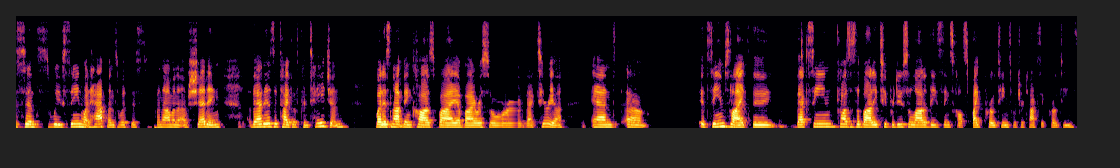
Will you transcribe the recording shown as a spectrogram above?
since we've seen what happens with this phenomena of shedding, that is a type of contagion but it's not being caused by a virus or bacteria. And um, it seems like the vaccine causes the body to produce a lot of these things called spike proteins, which are toxic proteins.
